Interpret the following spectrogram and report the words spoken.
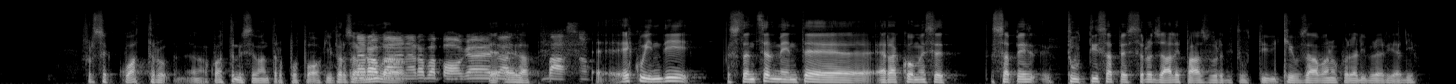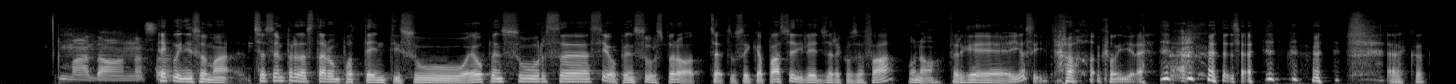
forse 4, no, 4 mi sembrano troppo pochi, però una, roba, numero... una roba poca, eh, esatto, esatto. basso. E, quindi sostanzialmente era come se sape... tutti sapessero già le password di tutti che usavano quella libreria lì. Madonna. E quindi insomma c'è sempre da stare un po' attenti su è open source, sì è open source, però cioè, tu sei capace di leggere cosa fa o no? Perché io sì, però come dire... cioè, ecco.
